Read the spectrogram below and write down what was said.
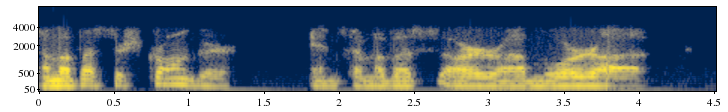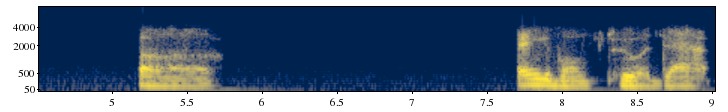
Some of us are stronger, and some of us are uh, more uh, uh, able to adapt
